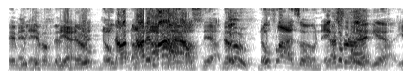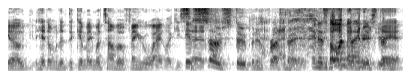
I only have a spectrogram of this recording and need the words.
And we give 'em the, yeah, nope, the- nope, not- not in my house. Yeah, No. no, no fly zone, That's incomplete. right. Yeah, you know, hit them with a Dikembe Mutombo finger wag, like you said. It's so stupid and frustrating. And it's one thing if you're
